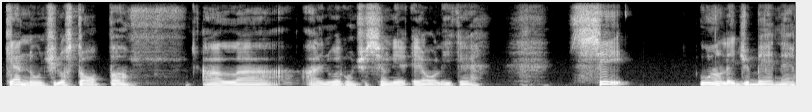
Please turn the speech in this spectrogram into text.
che annunci lo stop alla, alle nuove concessioni eoliche. Se uno legge bene,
